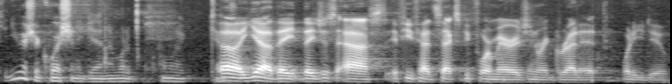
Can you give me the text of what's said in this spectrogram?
Can you ask your question again? I want to. I want to. Uh, yeah, they, they just asked if you've had sex before marriage and regret it, what do you do?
